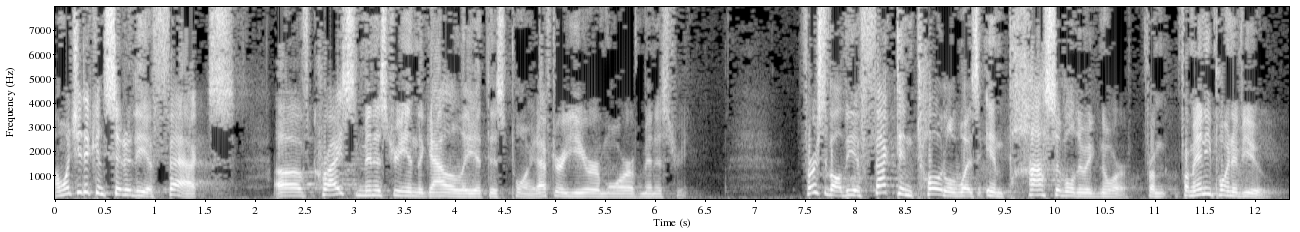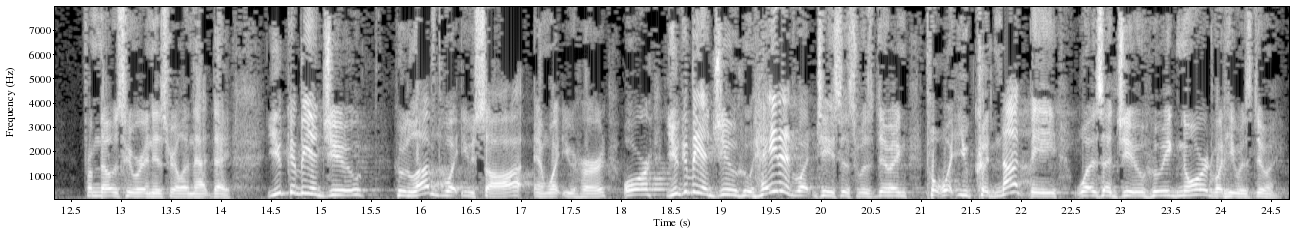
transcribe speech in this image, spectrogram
I want you to consider the effects of Christ's ministry in the Galilee at this point, after a year or more of ministry. First of all, the effect in total was impossible to ignore from, from any point of view from those who were in Israel in that day. You could be a Jew who loved what you saw and what you heard, or you could be a Jew who hated what Jesus was doing, but what you could not be was a Jew who ignored what he was doing.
